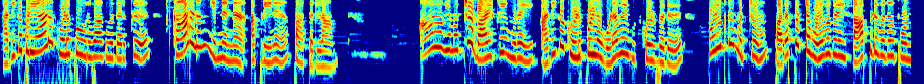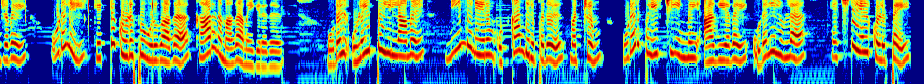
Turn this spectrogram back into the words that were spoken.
அதிகப்படியான கொழுப்பு உருவாகுவதற்கு காரணம் என்னென்ன அப்படின்னு பார்த்துடலாம். ஆரோக்கியமற்ற வாழ்க்கை முறை அதிக கொழுப்புள்ள உணவை உட்கொள்வது பொரித்த மற்றும் பதப்பட்ட உணவுகளை சாப்பிடுவது போன்றவை உடலில் கெட்ட கொழுப்பு உருவாக காரணமாக அமைகிறது. உடல் உழைப்பு இல்லாமல் நீண்ட நேரம் உட்கார்ந்திருப்பது மற்றும் உடற்பயிற்சியின்மை ஆகியவை உடலில் உள்ள ஹெச்டிஎல் கொழுப்பை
